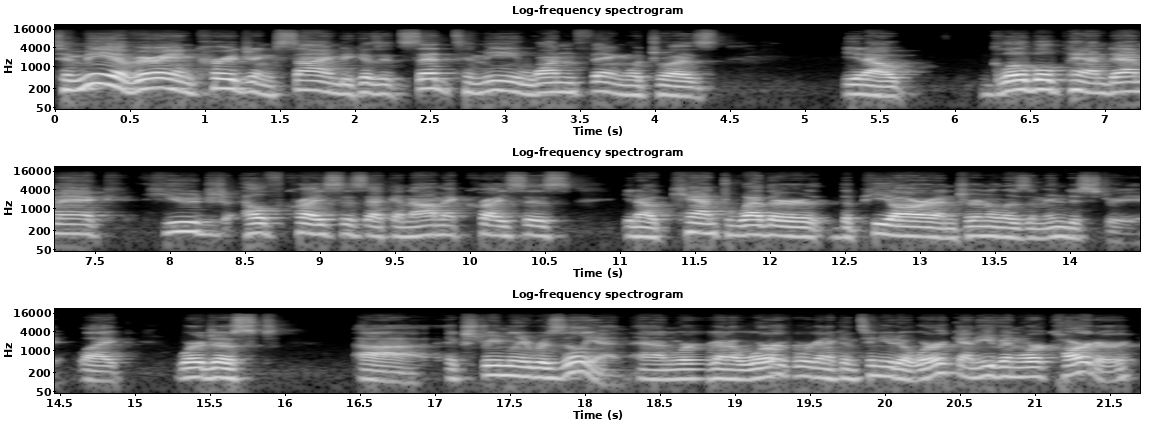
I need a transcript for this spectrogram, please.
to me, a very encouraging sign because it said to me one thing, which was, you know, global pandemic, huge health crisis, economic crisis you know can't weather the PR and journalism industry. Like we're just uh, extremely resilient, and we're going to work. We're going to continue to work, and even work harder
